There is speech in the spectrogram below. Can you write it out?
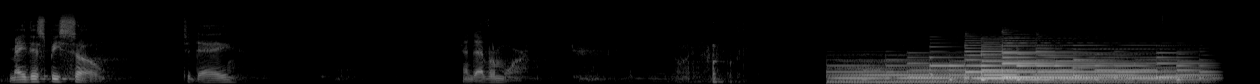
May this be so today and evermore.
